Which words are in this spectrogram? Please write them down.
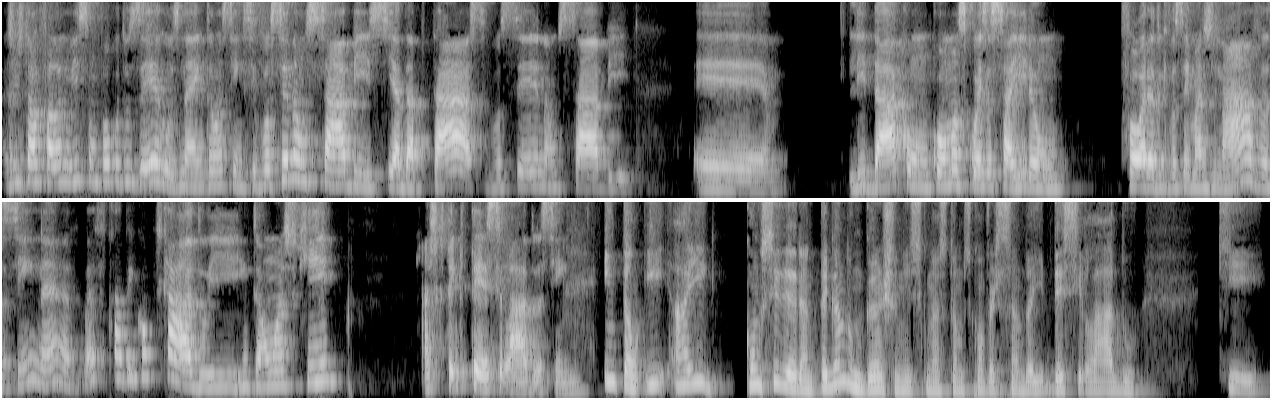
A gente estava falando isso um pouco dos erros, né? Então, assim, se você não sabe se adaptar, se você não sabe é, lidar com como as coisas saíram fora do que você imaginava, assim, né? Vai ficar bem complicado. E então acho que acho que tem que ter esse lado, assim. Então, e aí, considerando, pegando um gancho nisso que nós estamos conversando aí, desse lado que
